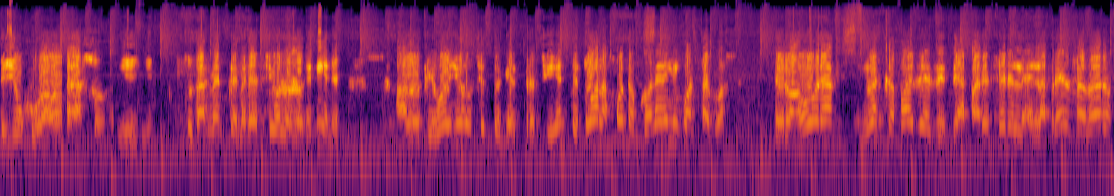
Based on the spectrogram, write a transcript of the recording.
y un jugadorazo, y, y totalmente mereció lo, que tiene. A lo que voy yo, siento que el presidente, todas las fotos con él y cuánta cosa, pero ahora no es capaz de, aparecer en, en la prensa, dar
